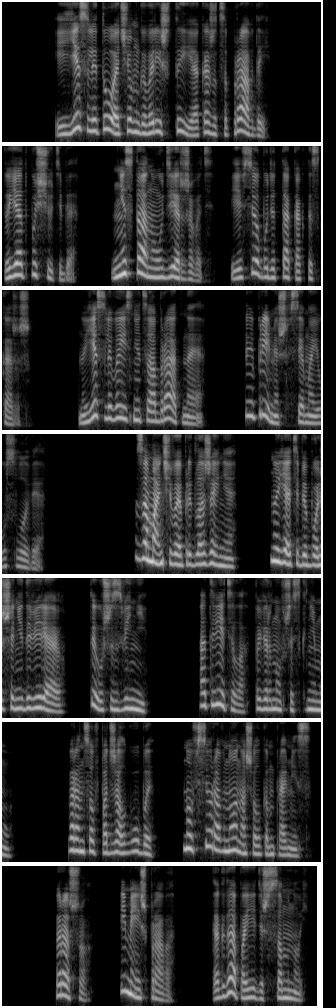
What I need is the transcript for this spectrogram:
И если то, о чем говоришь ты, окажется правдой, то я отпущу тебя. Не стану удерживать, и все будет так, как ты скажешь. Но если выяснится обратное, ты примешь все мои условия. Заманчивое предложение, но я тебе больше не доверяю. Ты уж извини. Ответила, повернувшись к нему. Воронцов поджал губы, но все равно нашел компромисс. Хорошо, имеешь право. Тогда поедешь со мной.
